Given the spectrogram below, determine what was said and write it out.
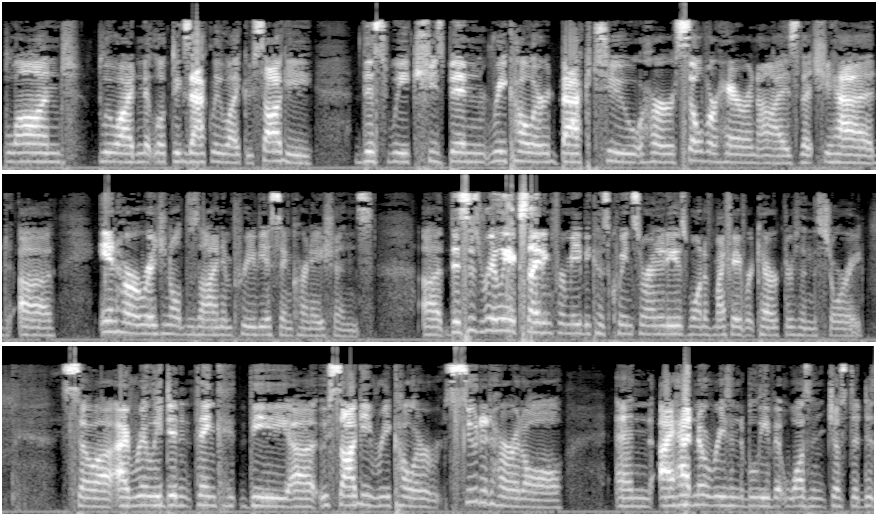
blonde, blue-eyed, and it looked exactly like Usagi. This week, she's been recolored back to her silver hair and eyes that she had uh, in her original design in previous incarnations. Uh, this is really exciting for me because Queen Serenity is one of my favorite characters in the story. So uh, I really didn't think the uh, Usagi recolor suited her at all, and I had no reason to believe it wasn't just a de-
